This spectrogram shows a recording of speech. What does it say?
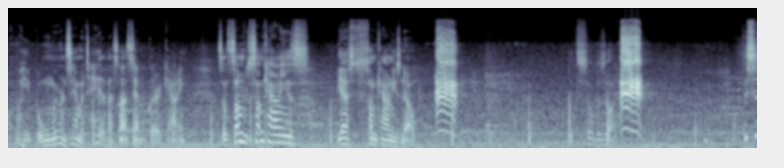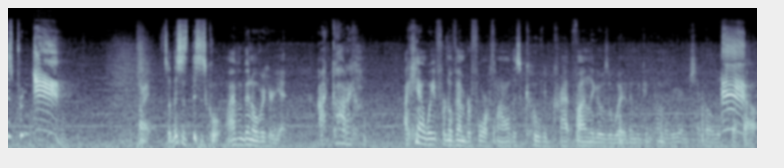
oh wait, but when we were in San Mateo, that's not Santa Clara County. So some, some counties, yes, some counties, no. It's so bizarre. This is pretty cool. All right, so this is this is cool. I haven't been over here yet. I God, I, I can't wait for November 4th when all this COVID crap finally goes away. Then we can come over here and check all this stuff out.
